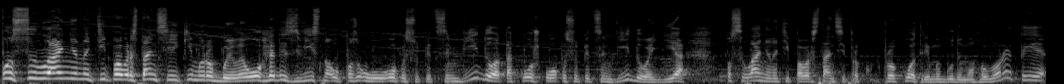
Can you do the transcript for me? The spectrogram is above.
Посилання на ті паверстанції, які ми робили, огляди, звісно, у опису під цим відео. Також у опису під цим відео є посилання на ті паверстанції, про, про котрі ми будемо говорити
